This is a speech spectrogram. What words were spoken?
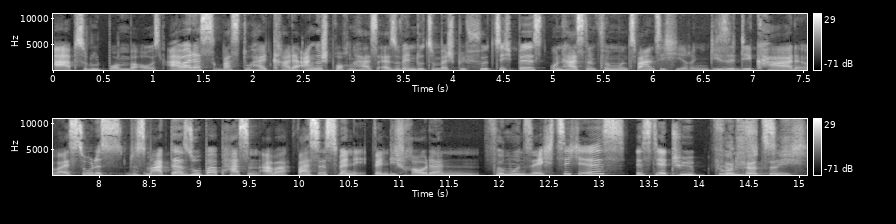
absolut Bombe aus. Aber das, was du halt gerade angesprochen hast, also wenn du zum Beispiel 40 bist und hast einen 25-Jährigen, diese Dekade, weißt du, das, das mag da super passen. Aber was ist, wenn, wenn die Frau dann 65 ist, ist der Typ 45. 50?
